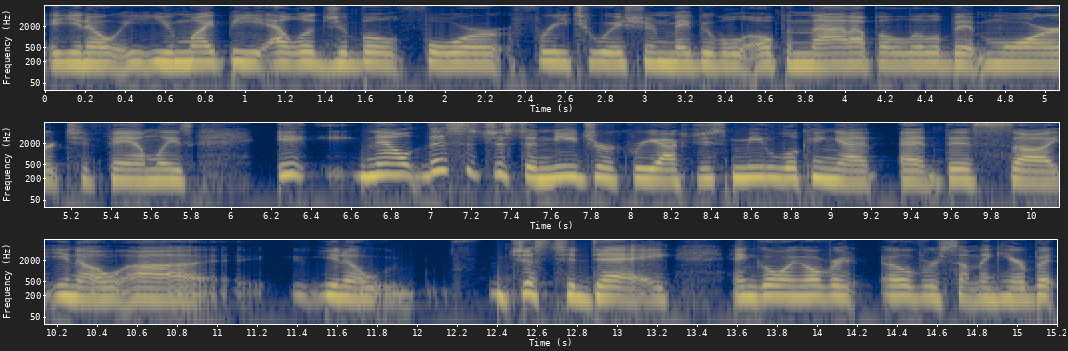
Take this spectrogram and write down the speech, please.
you know, you might be eligible for free tuition. Maybe we'll open that up a little bit more to families. It, now, this is just a knee jerk reaction, just me looking at, at this, uh, you know, uh, you know, just today and going over over something here, but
